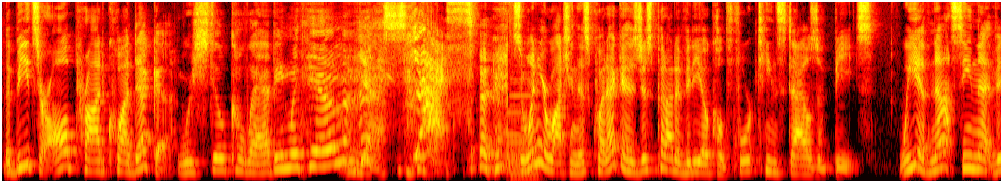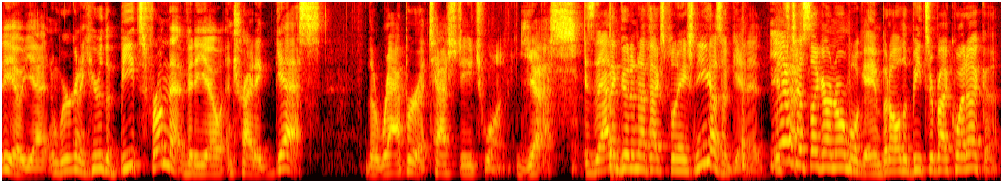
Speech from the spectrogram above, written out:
the beats are all Prod Quadeca. We're still collabing with him? Yes. Yes! So when you're watching this, Quadeca has just put out a video called 14 Styles of Beats. We have not seen that video yet, and we're gonna hear the beats from that video and try to guess the rapper attached to each one. yes. Is that a good enough explanation? You guys will get it. Yeah. It's just like our normal game, but all the beats are by Quadeca.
